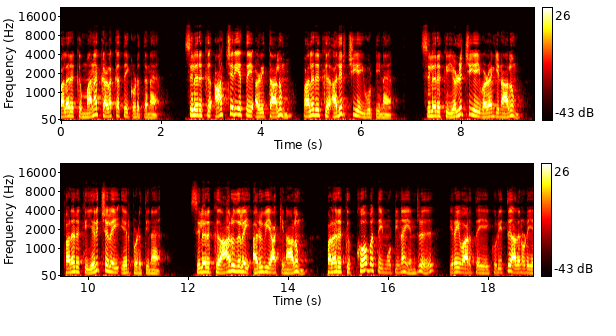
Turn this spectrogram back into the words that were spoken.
பலருக்கு மனக்கலக்கத்தை கொடுத்தன. சிலருக்கு ஆச்சரியத்தை அளித்தாலும் பலருக்கு அதிர்ச்சியை ஊட்டின. சிலருக்கு எழுச்சியை வழங்கினாலும் பலருக்கு எரிச்சலை ஏற்படுத்தின. சிலருக்கு ஆறுதலை அருவியாக்கினாலும் பலருக்கு கோபத்தை மூட்டின என்று இறைவார்த்தையை குறித்து அதனுடைய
